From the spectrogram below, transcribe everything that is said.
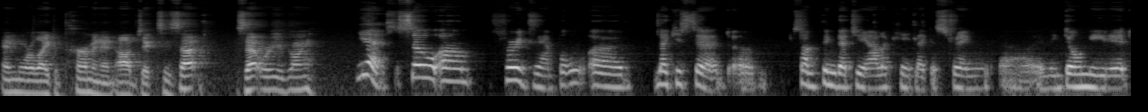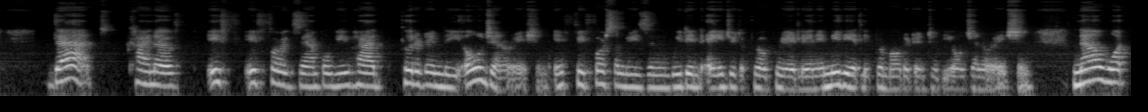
and more like a permanent objects. Is that is that where you're going? Yes. So, um, for example, uh, like you said, uh, something that you allocate like a string uh, and you don't need it, that kind of if if for example you had put it in the old generation if we, for some reason we didn't age it appropriately and immediately promote it into the old generation now what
